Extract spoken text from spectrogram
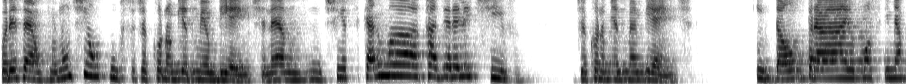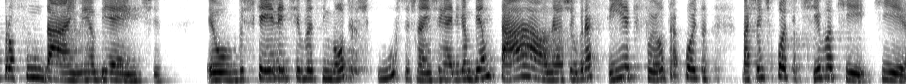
Por exemplo, não tinha um curso de economia do meio ambiente, né? Não, não tinha sequer uma cadeira eletiva de economia do meio ambiente. Então, para eu conseguir me aprofundar em meio ambiente, eu busquei eletivas em outros cursos, na né? engenharia ambiental, né, geografia, que foi outra coisa bastante positiva que, que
